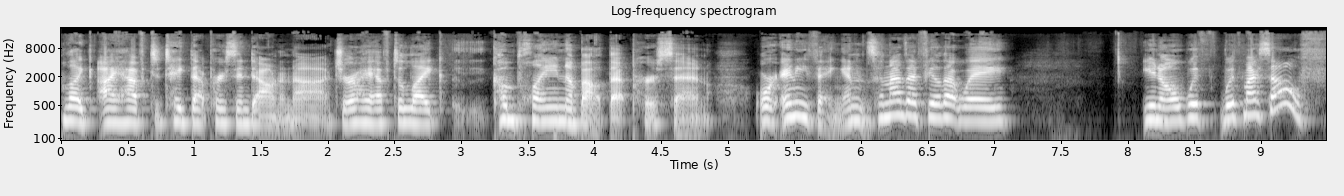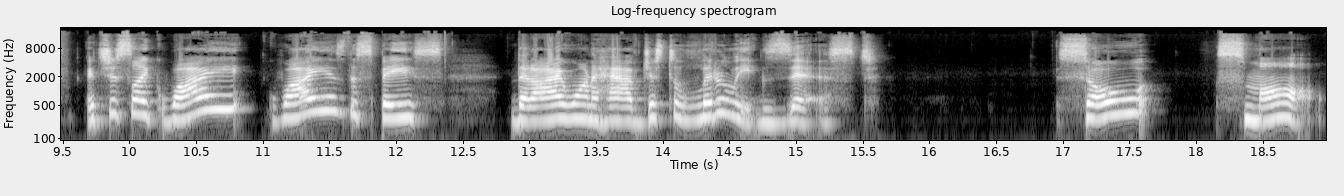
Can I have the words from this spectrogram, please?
like I have to take that person down a notch or I have to like complain about that person or anything. And sometimes I feel that way you know with with myself. It's just like why why is the space that I want to have just to literally exist so small.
